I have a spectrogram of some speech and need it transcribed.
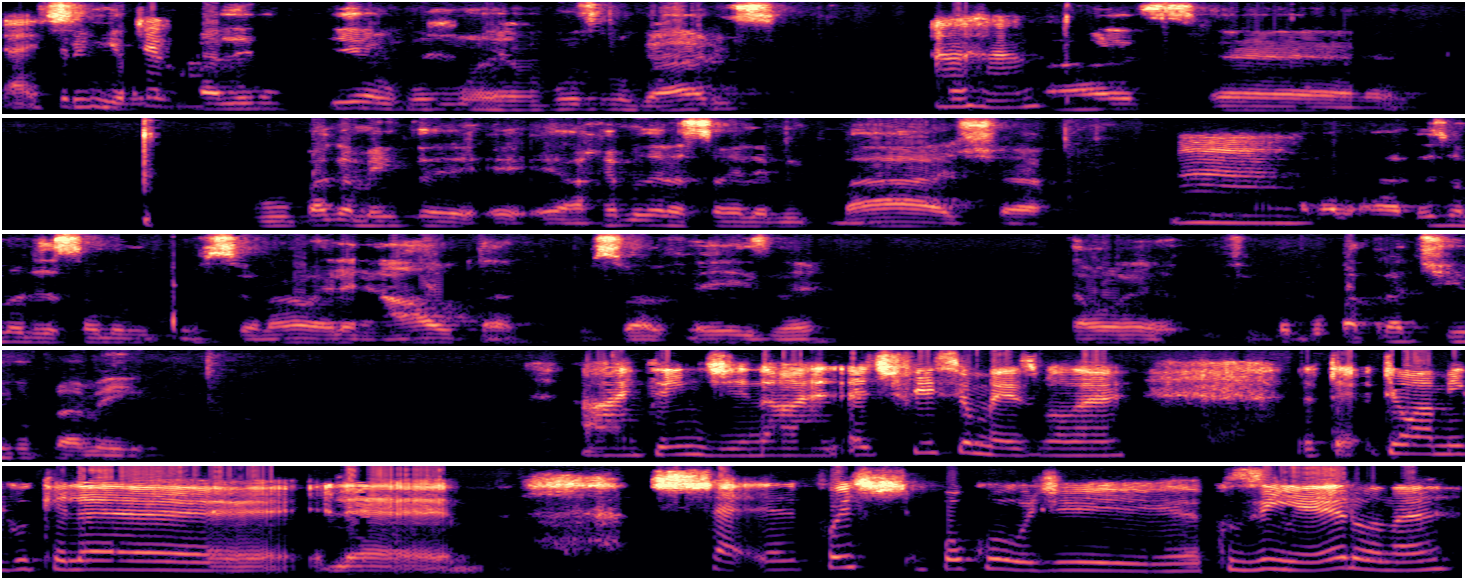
Aí Sim, eu chegou- trabalhei aqui em, algum- em alguns lugares, Aham. mas é, o pagamento, é, é- a remuneração ela é muito baixa, Hum, a desvalorização do profissional ela é alta, por sua vez, né? Então, é, fica um pouco atrativo para mim. Ah, entendi. Não, é, é difícil mesmo, né? Eu te- tenho um amigo que ele é. Ele é. che- Ele foi um pouco de é, cozinheiro, né?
